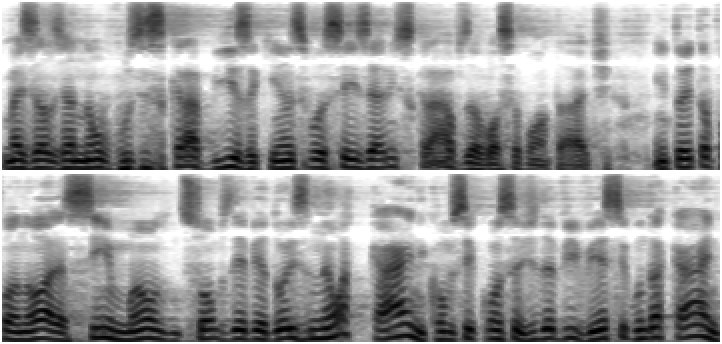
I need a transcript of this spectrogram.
mas ela já não vos escraviza, que antes vocês eram escravos da vossa vontade. Então ele está falando: olha, sim, irmão, somos devedores não a carne, como se concedida viver segundo a carne,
